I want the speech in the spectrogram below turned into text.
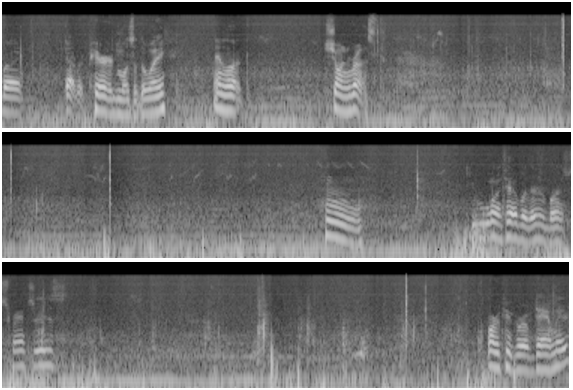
but got repaired most of the way. And look, showing rust. Hmm. You want to tell, but there's a bunch of scratches. Barbecue Grove damage.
